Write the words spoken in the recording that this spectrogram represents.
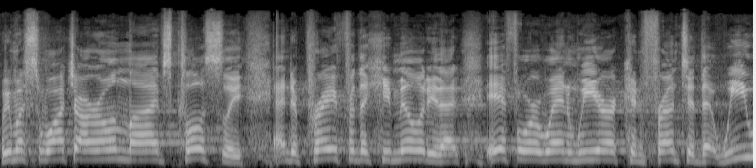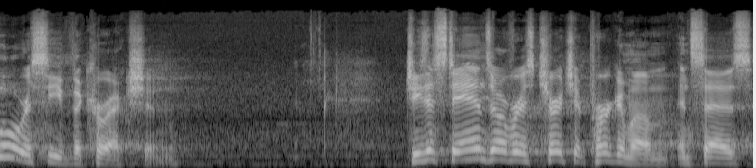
We must watch our own lives closely and to pray for the humility that if or when we are confronted, that we will receive the correction. Jesus stands over his church at Pergamum and says,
